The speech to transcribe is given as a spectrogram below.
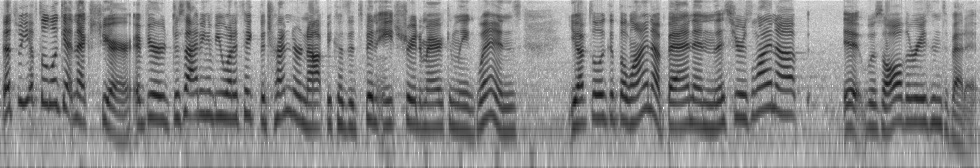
That's what you have to look at next year. If you're deciding if you want to take the trend or not because it's been eight straight American League wins, you have to look at the lineup, Ben, and this year's lineup, it was all the reason to bet it.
